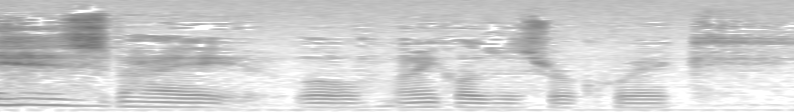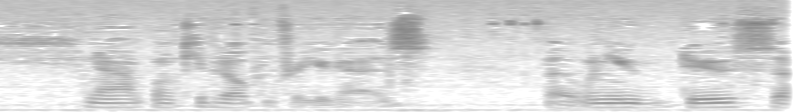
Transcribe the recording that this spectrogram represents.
is by well let me close this real quick. Now I'm going to keep it open for you guys. But when you do so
